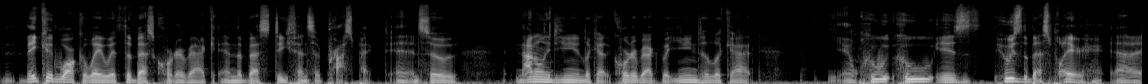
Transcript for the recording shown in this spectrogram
they could walk away with the best quarterback and the best defensive prospect. And so not only do you need to look at the quarterback, but you need to look at you know who who is who's the best player uh,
